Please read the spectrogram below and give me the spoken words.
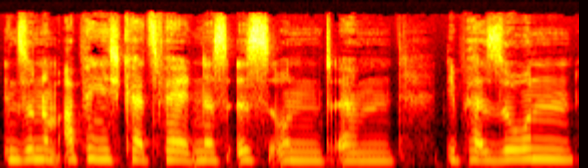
in so einem Abhängigkeitsverhältnis ist und ähm, die Person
